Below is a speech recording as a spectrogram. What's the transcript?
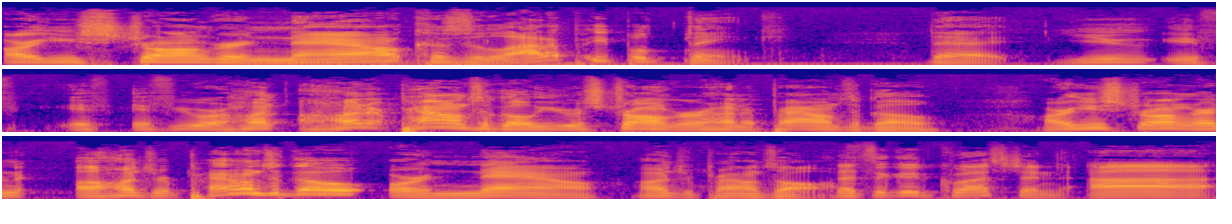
are you stronger now? Because a lot of people think that you, if if if you were hun- hundred pounds ago, you were stronger hundred pounds ago. Are you stronger hundred pounds ago or now hundred pounds off? That's a good question. Uh,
